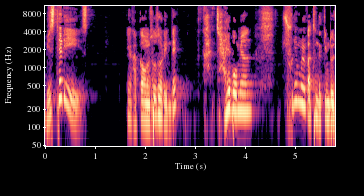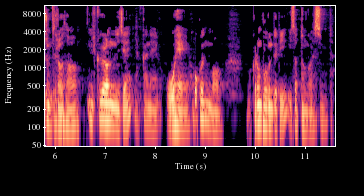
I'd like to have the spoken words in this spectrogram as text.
미스테리에 가까운 소설인데 잘 보면 추리물 같은 느낌도 좀 들어서 그런 이제 약간의 오해 혹은 뭐, 뭐 그런 부분들이 있었던 것 같습니다.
